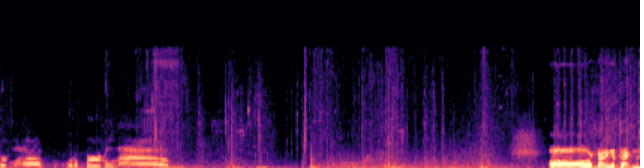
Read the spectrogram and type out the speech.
Bird alive! Want a bird alive! Oh, we're fighting a Titan.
